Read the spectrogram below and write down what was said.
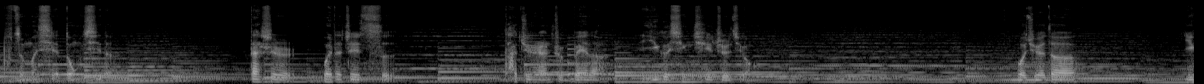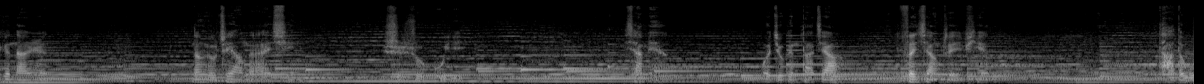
不怎么写东西的。但是为了这次，他居然准备了一个星期之久。我觉得一个男人能有这样的爱心，实属不易。下面，我就跟大家分享这一篇他的文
